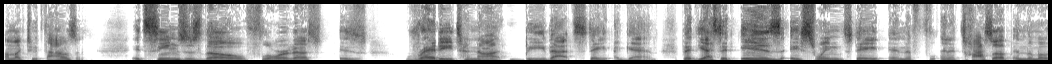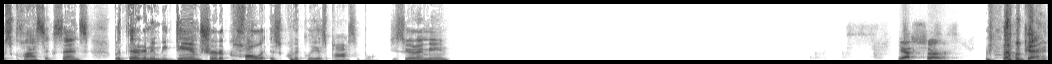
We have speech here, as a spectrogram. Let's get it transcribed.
unlike 2000, it seems as though Florida is ready to not be that state again. That yes, it is a swing state and a, and a toss up in the most classic sense, but they're going to be damn sure to call it as quickly as possible. Do you see what I mean? Yes, sir. okay.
